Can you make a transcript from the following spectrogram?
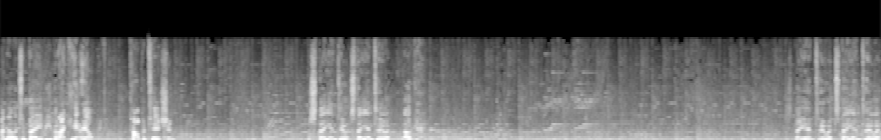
I know it's a baby, but I can't help it. Competition. Just stay into it, stay into it. Okay. Stay into it, stay into it.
